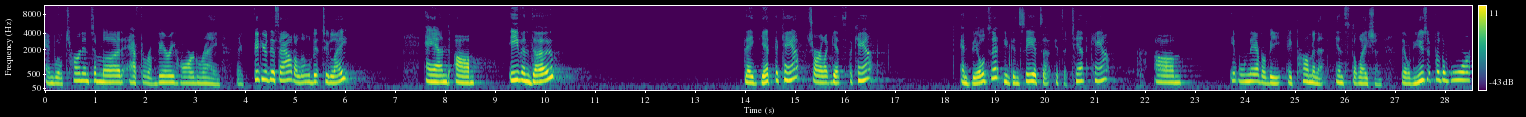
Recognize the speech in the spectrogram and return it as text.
and will turn into mud after a very hard rain. They figured this out a little bit too late. And um, even though they get the camp, Charlotte gets the camp and builds it. You can see it's a, it's a tent camp. Um, it will never be a permanent installation. They'll use it for the war.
